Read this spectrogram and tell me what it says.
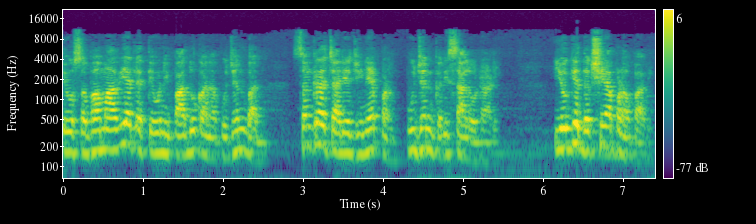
તેઓ સભામાં આવ્યા એટલે તેઓની પાદુકાના પૂજન બાદ શંકરાચાર્યજીને પણ પૂજન કરી સાલ ઓઢાડી. યોગ્ય દક્ષિણા પણ અપાવી.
